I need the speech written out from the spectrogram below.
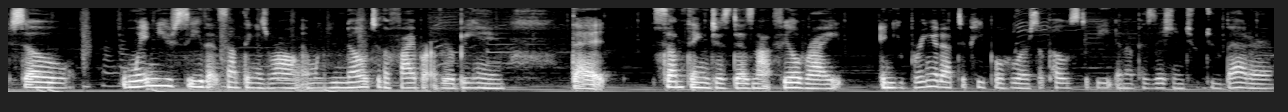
So, when you see that something is wrong and when you know to the fiber of your being that something just does not feel right and you bring it up to people who are supposed to be in a position to do better,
